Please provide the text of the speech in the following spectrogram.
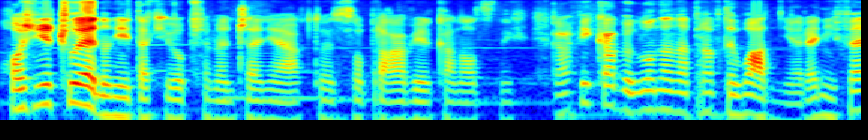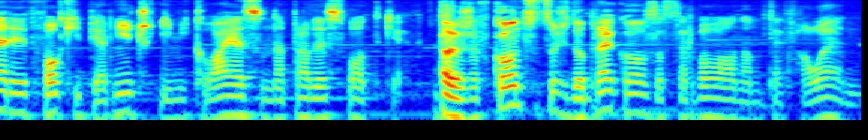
choć nie czuję do niej takiego przemęczenia, jak to jest z opraw wielkanocnych. Grafika wygląda naprawdę ładnie. Renifery, foki, pierniczki i Mikołaje są naprawdę słodkie. Także w końcu coś dobrego zaserwował nam TVN.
